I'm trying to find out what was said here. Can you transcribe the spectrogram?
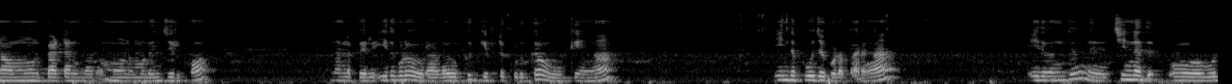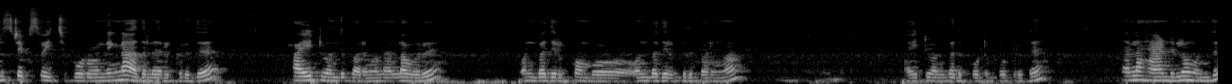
நான் மூணு பேட்டர்ன் வரும் மூணு முடிஞ்சிருக்கும். நல்ல பெரு இது கூட ஒரு அளவுக்கு கிஃப்ட் கொடுக்க ஓகேங்க இந்த பூஜை கூட பாருங்கள் இது வந்து சின்னது. ஒரு ஸ்டெப்ஸ் வச்சு போடுவோம் இல்லைங்களா? அதில் இருக்கிறது. ஹைட் வந்து பாருங்கள் நல்லா ஒரு ஒன்பது இருக்கும் போ ஒன்பது இருக்குது பாருங்கள் ஹைட்டு ஒன்பது போட்டு போட்டுருது. நல்லா ஹேண்டிலும் வந்து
